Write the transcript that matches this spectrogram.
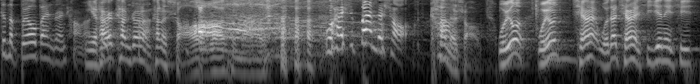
真的不要办专场了。你还是看专场看的少，我他妈的！我还是办的少，看的少。我用我用前海我在前海西街那期。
